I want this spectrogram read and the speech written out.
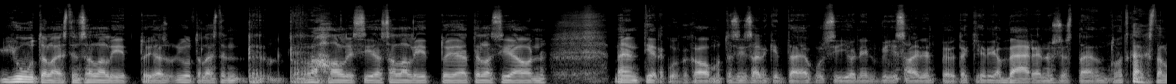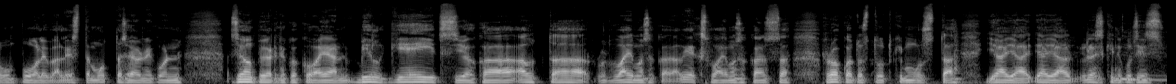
juutalaisten salaliittoja, juutalaisten rahallisia salaliittoja ja tällaisia on, mä en tiedä kuinka kauan, mutta siis ainakin tämä joku Sionin viisaiden pöytäkirjan väärennys jostain 1800-luvun puolivälistä, mutta se on, niin kuin, se on pyörinyt koko ajan. Bill Gates, joka auttaa vaimonsa, ex-vaimonsa kanssa rokotustutkimusta ja, ja, ja, ja yleensäkin niin kuin siis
